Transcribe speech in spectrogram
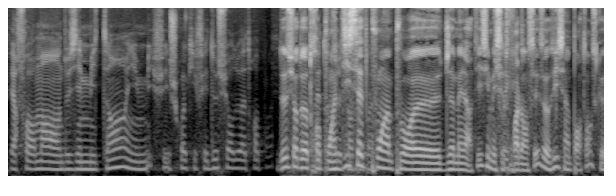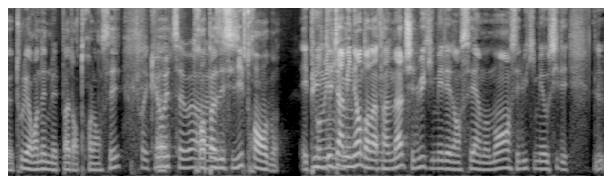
performant en deuxième mi-temps. Je crois qu'il fait 2 sur 2 à 3 points. 2 sur 2 à 3 Ouais, points. deux sur 17 trois points pour euh, Jamel Artis. Il met ses Oui. 3 lancés. Ça aussi, c'est important parce que tous les Rouennais ne mettent pas leurs 3 lancés. Je serais curieux de savoir. 3 euh, passes décisives, 3 rebonds. Et puis déterminant dans la fin de match, c'est lui qui met les lancers à un moment, c'est lui qui met aussi des. le-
